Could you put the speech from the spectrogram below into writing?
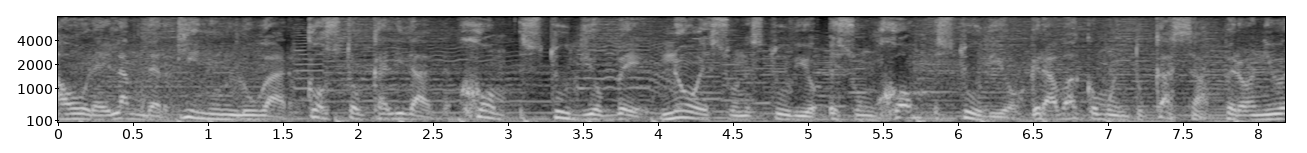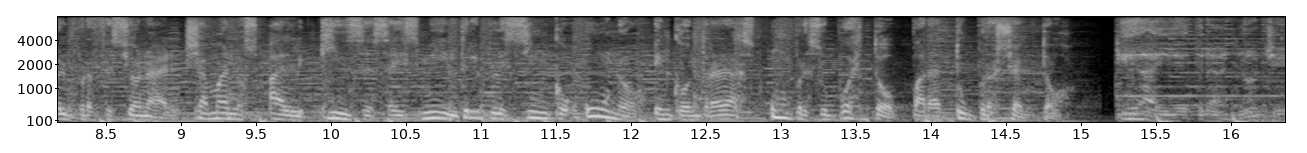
Ahora el under tiene un lugar. Costo, calidad. Home Studio B. No es un estudio, es un home studio. Graba como en tu casa, pero a nivel profesional. Llámanos al 156000 551. Encontrarás un presupuesto para tu proyecto. ¿Qué hay detrás, noche?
